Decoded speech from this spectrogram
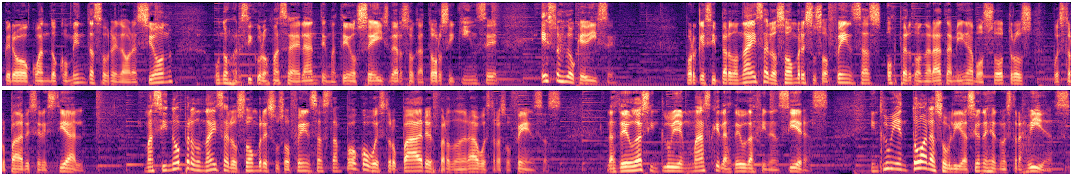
pero cuando comenta sobre la oración, unos versículos más adelante, en Mateo 6, versos 14 y 15, eso es lo que dice. Porque si perdonáis a los hombres sus ofensas, os perdonará también a vosotros vuestro Padre Celestial. Mas si no perdonáis a los hombres sus ofensas, tampoco vuestro Padre os perdonará vuestras ofensas. Las deudas incluyen más que las deudas financieras. Incluyen todas las obligaciones de nuestras vidas.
